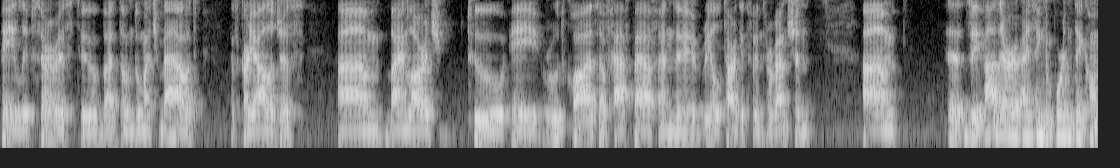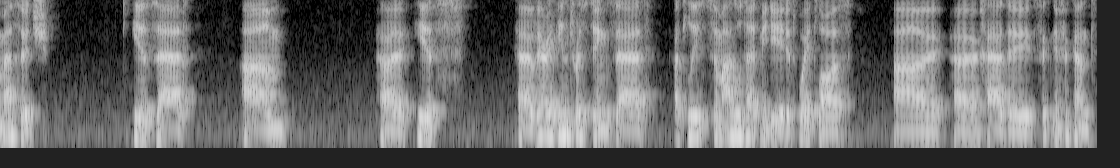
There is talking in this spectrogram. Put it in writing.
pay lip service to but don't do much about as cardiologists, um, by and large, to a root cause of HFpEF and the real target for intervention. Um, uh, the other, I think, important take-home message is that um, uh, it's uh, very interesting that at least semaglutide-mediated weight loss uh, uh, had a significant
